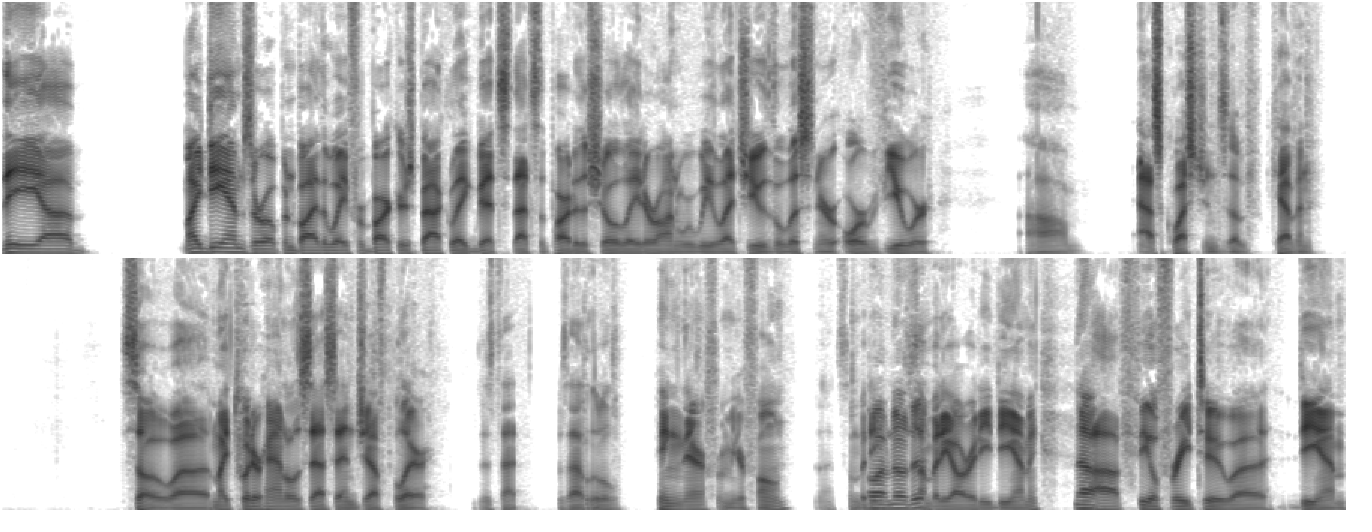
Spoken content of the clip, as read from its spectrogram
the uh, my DMs are open, by the way, for Barker's back leg bits. That's the part of the show later on where we let you, the listener or viewer, um, ask questions of Kevin. So uh, my Twitter handle is SN Jeff Blair. Is that was that little ping there from your phone? That's somebody Oh, no somebody already DMing. No. Uh, feel free to uh, DM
